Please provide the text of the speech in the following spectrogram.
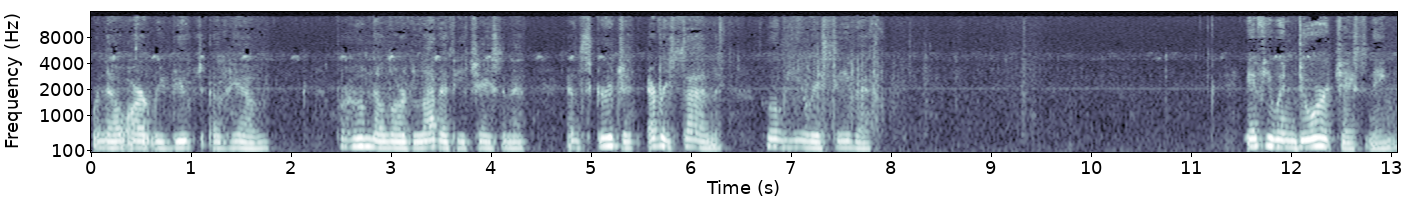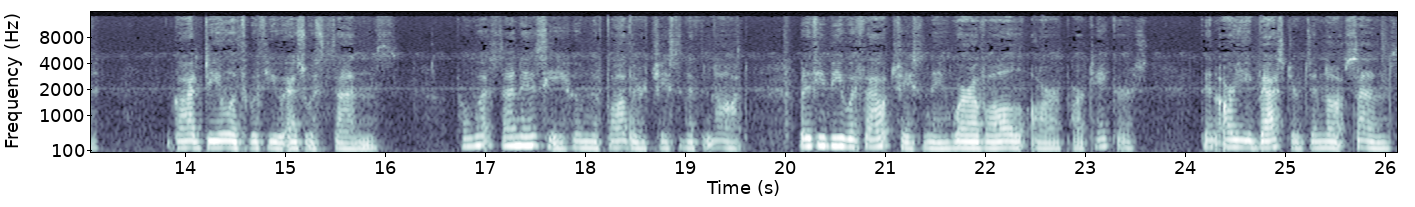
when thou art rebuked of him. For whom the Lord loveth he chasteneth, and scourgeth every son whom he receiveth. If you endure chastening, God dealeth with you as with sons. For what son is he whom the Father chasteneth not? But if ye be without chastening, whereof all are partakers, then are ye bastards and not sons.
